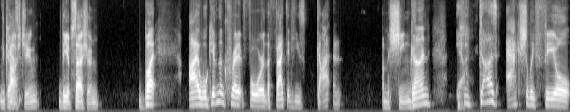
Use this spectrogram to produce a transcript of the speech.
the yes. costume, the obsession. But I will give them credit for the fact that he's got an, a machine gun. Yeah. He does actually feel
